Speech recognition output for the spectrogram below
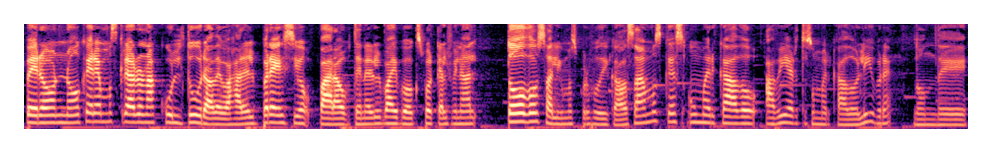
Pero no queremos crear una cultura de bajar el precio para obtener el buy box porque al final todos salimos perjudicados. Sabemos que es un mercado abierto, es un mercado libre, donde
